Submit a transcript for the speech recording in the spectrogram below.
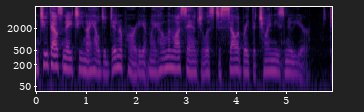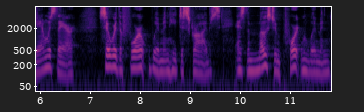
In 2018, I held a dinner party at my home in Los Angeles to celebrate the Chinese New Year. Dan was there, so were the four women he describes as the most important women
